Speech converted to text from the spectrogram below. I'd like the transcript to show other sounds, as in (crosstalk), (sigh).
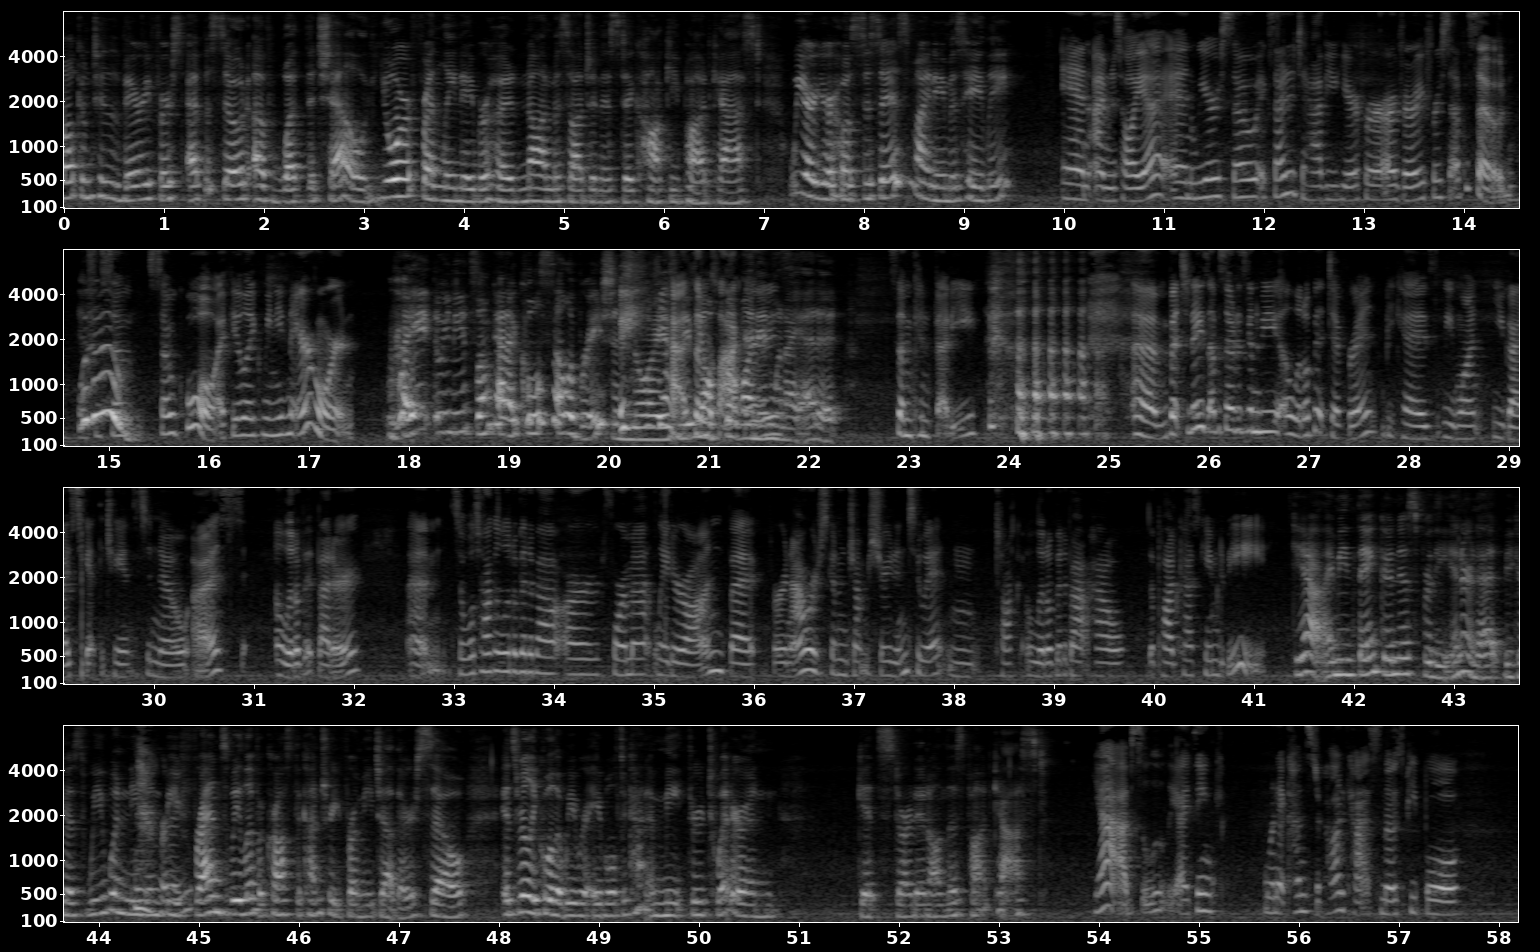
welcome to the very first episode of What the Chell, your friendly neighborhood, non misogynistic hockey podcast. We are your hostesses. My name is Hayley. And I'm Natalia, and we are so excited to have you here for our very first episode. This is so, so cool. I feel like we need an air horn. Right? We need some kind of cool celebration (laughs) noise. Yeah, Maybe I'll put one in when I edit. Some confetti. Um, but today's episode is going to be a little bit different because we want you guys to get the chance to know us a little bit better. Um, so we'll talk a little bit about our format later on, but for now we're just going to jump straight into it and talk a little bit about how the podcast came to be. yeah, I mean, thank goodness for the internet because we wouldn't even be (laughs) friends. We live across the country from each other. So it's really cool that we were able to kind of meet through Twitter and get started on this podcast. Yeah, absolutely. I think when it comes to podcasts, most people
